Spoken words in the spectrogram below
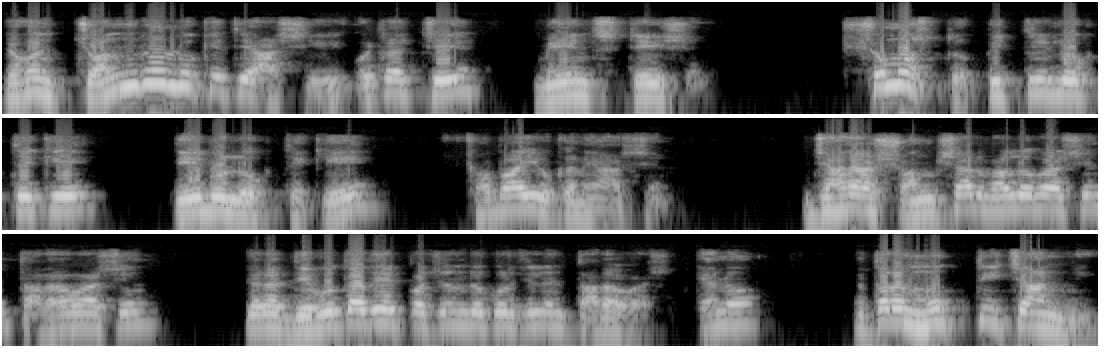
যখন চন্দ্রলোকেতে আসি, ওটা হচ্ছে মেন স্টেশন সমস্ত পিতৃলোক থেকে, দেবলোক থেকে সবাই ওখানে আসেন। যারা সংসার ভালোবাসেন, তারাও আসেন। যারা দেবতাদের পছন্দ করেছিলেন, তারাও আসেন। কেন? তারা মুক্তি চাননি।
